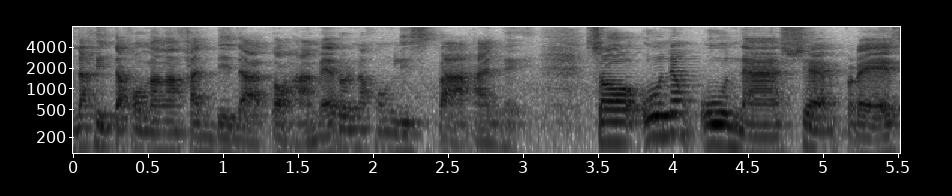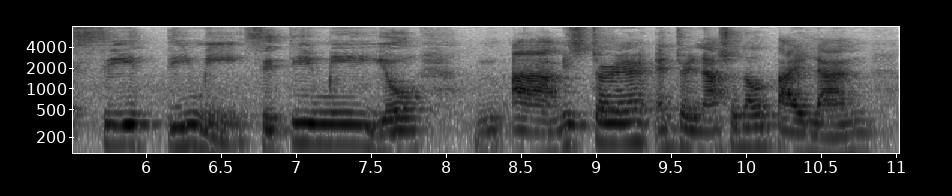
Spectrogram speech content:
nakita ko mga kandidato ha, meron akong listahan eh. So, unang-una, syempre, si Timmy. Si Timmy yung ah, Mr. International Thailand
